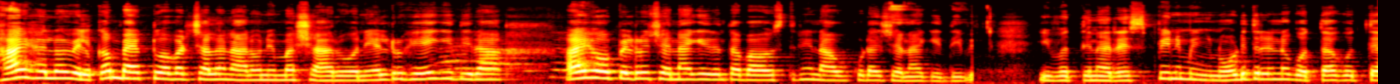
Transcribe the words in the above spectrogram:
Hi hello welcome back to our channel ನಾನು ನಿಮ್ಮ ಶಾರೋನ್ ಎಲ್ಲರೂ ಹೇಗಿದ್ದೀರಾ? ಐ ಹೋಪ್ ಎಲ್ಲರೂ ಚೆನ್ನಾಗಿದೆ ಅಂತ ಭಾವಿಸ್ತೀನಿ. ನಾವು ಕೂಡ ಚೆನ್ನಾಗಿದ್ದೀವಿ. ಇವತ್ತಿನ ರೆಸಿಪಿ ನಿಮಗೆ ನೋಡಿದ್ರೇ ಗೊತ್ತಾಗುತ್ತೆ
